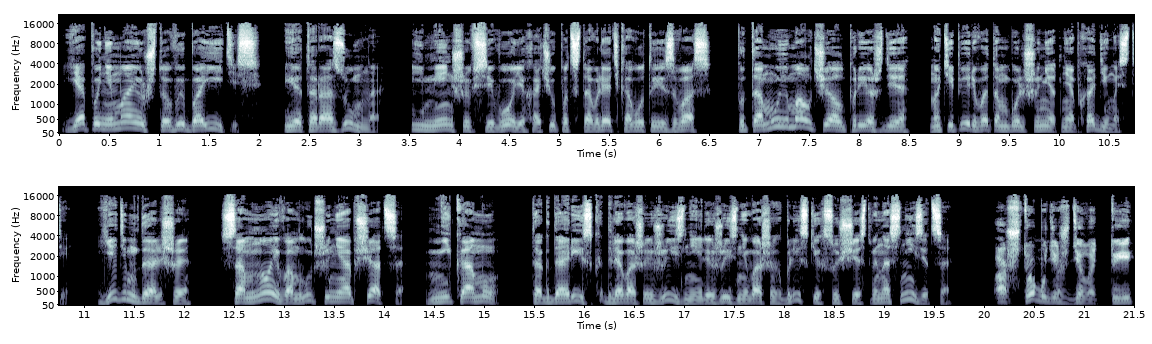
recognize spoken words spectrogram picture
«Я понимаю, что вы боитесь, и это разумно, и меньше всего я хочу подставлять кого-то из вас, потому и молчал прежде, но теперь в этом больше нет необходимости. Едем дальше. Со мной вам лучше не общаться, никому, Тогда риск для вашей жизни или жизни ваших близких существенно снизится. «А что будешь делать ты?»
